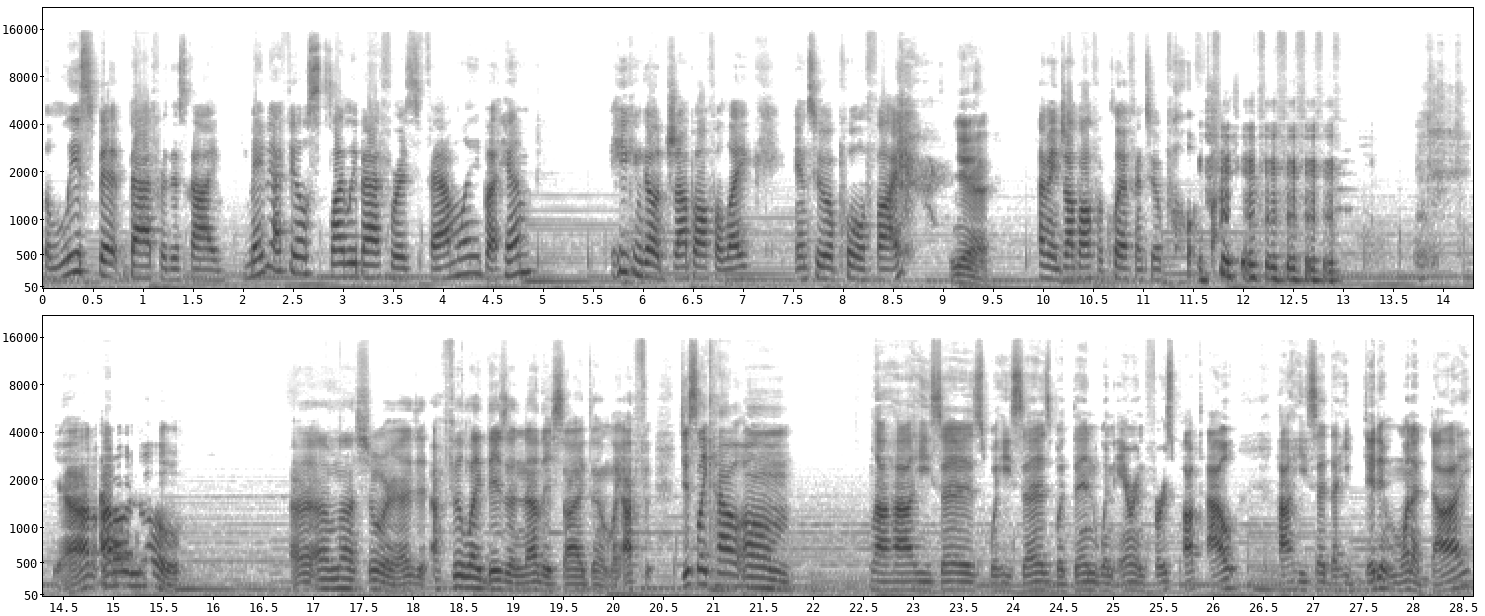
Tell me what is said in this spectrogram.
the least bit bad for this guy. Maybe I feel slightly bad for his family, but him, he can go jump off a lake into a pool of fire. Yeah. I mean, jump off a cliff into a pool of fire. Yeah, I, I don't know. I, am not sure. I, just, I feel like there's another side to him. Like I feel, just like how um like how he says what he says, but then when Eren first popped out, how he said that he didn't want to die.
